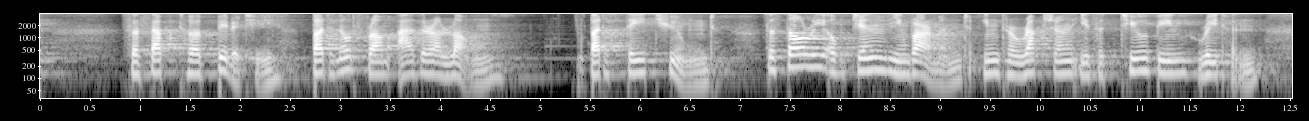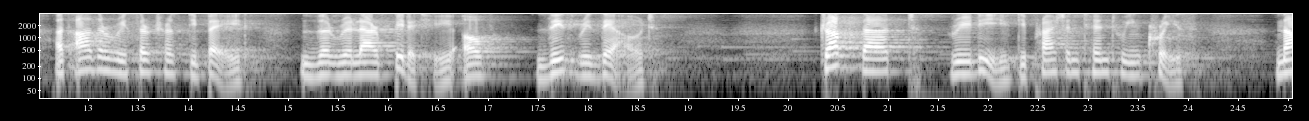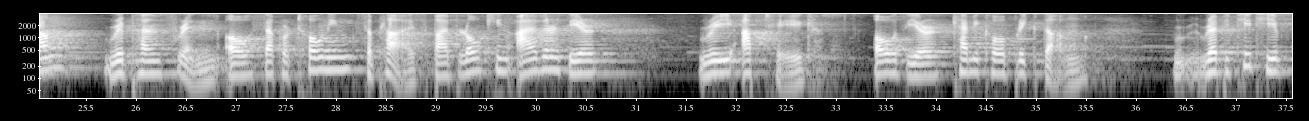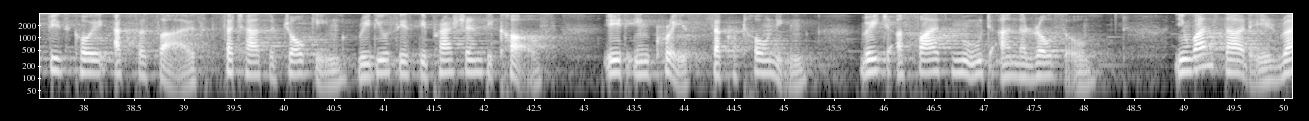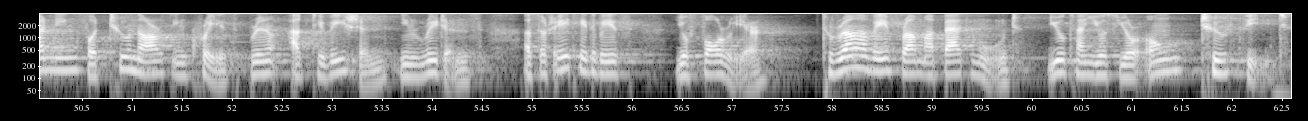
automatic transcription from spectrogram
susceptibility, but not from either alone. But stay tuned. The story of gene environment interaction is still being written as other researchers debate the reliability of this result. Drugs that relieve depression tend to increase norepinephrine or serotonin supplies by blocking either their reuptake or their chemical breakdown. Repetitive physical exercise, such as jogging, reduces depression because it increases serotonin, which affects mood and arousal. In one study, running for two hours increased brain activation in regions associated with euphoria. To run away from a bad mood, you can use your own two feet.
